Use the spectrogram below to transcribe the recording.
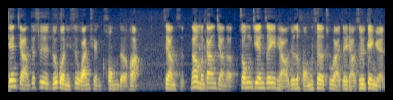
先讲就是，如果你是完全空的话，这样子。那我们刚刚讲的中间这一条就是红色出来这一条，是不是电源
